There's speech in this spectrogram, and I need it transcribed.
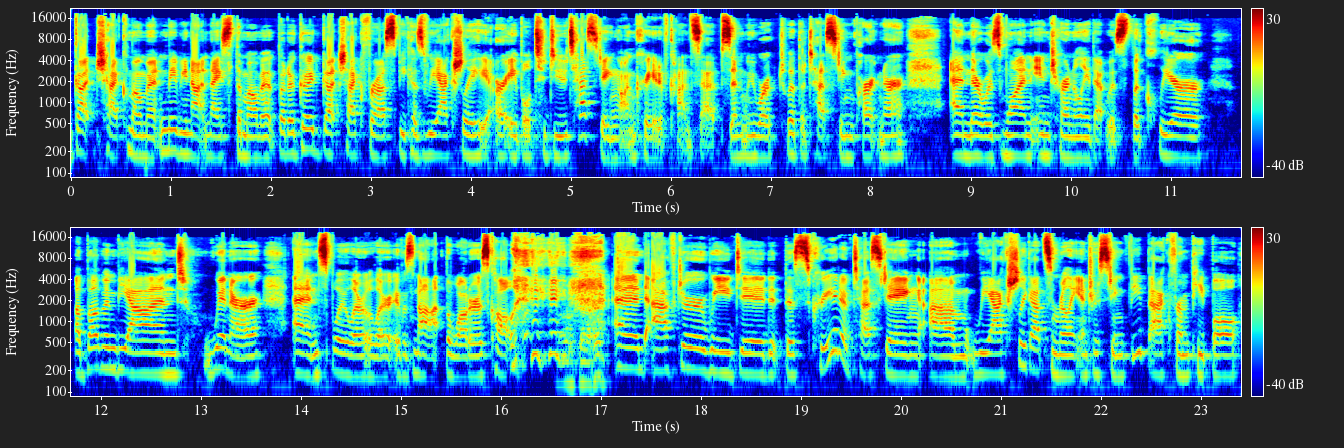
gut check moment. Maybe not nice at the moment but a good gut check for us because we actually are able to do testing on creative concepts. And we worked with a testing partner and there was one internally that was the clear above and beyond winner and spoiler alert it was not the water is calling. Okay. and after we did this creative testing um, we actually got some really interesting feedback from people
